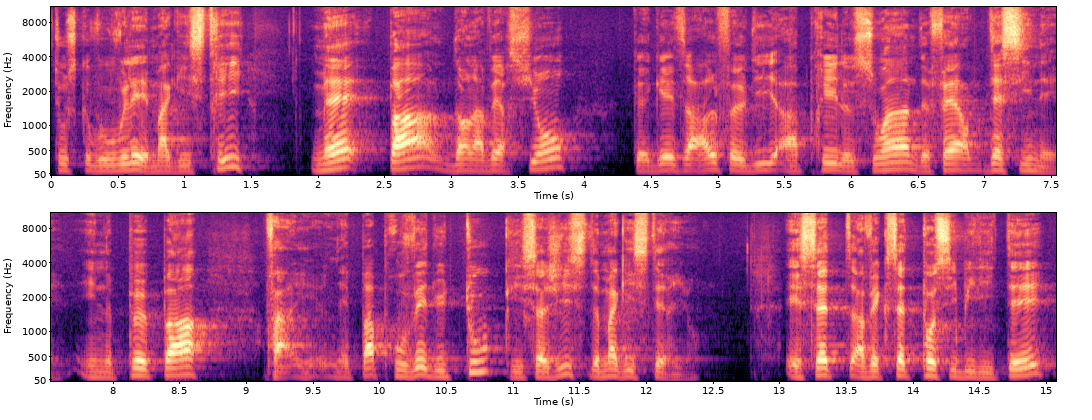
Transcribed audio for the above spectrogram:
tout ce que vous voulez, magistri, mais pas dans la version que Geza Alfeldi a pris le soin de faire dessiner. Il ne peut pas, enfin, il n'est pas prouvé du tout qu'il s'agisse de magisterio. Et avec cette possibilité,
